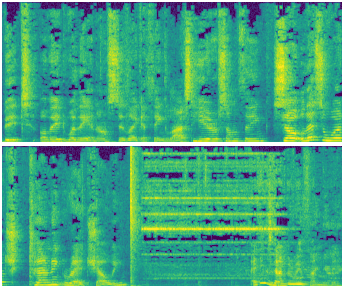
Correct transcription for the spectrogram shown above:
bit of it when they announced it like I think last year or something. So let's watch Turning Red, shall we? I think it's gonna be a really fun movie.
